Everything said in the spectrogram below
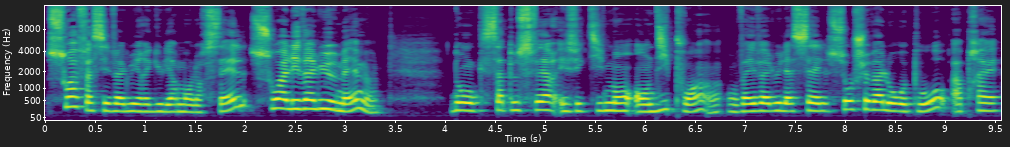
soit fassent évaluer régulièrement leur selle, soit l'évaluent eux-mêmes, donc ça peut se faire effectivement en 10 points. Hein. On va évaluer la selle sur le cheval au repos, après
